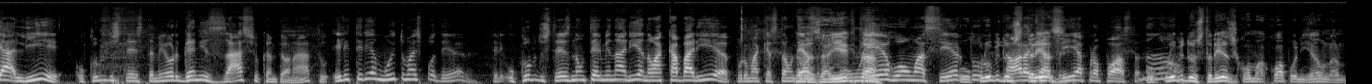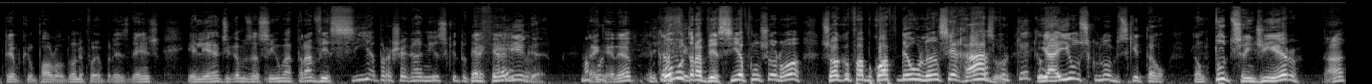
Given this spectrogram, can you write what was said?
ali o Clube dos 13 também organizasse o campeonato, ele teria muito mais poder. O Clube dos 13 não terminaria, não acabaria por uma questão Não, dessa. mas aí é que um tá. erro ou um acerto O Clube na dos hora de 13, abrir a proposta. Não. O Clube dos 13, como a Copa União, lá no tempo que o Paulo Odoni foi o presidente, ele é, digamos assim, uma travessia para chegar nisso que tu quer que é a Perfeito. Liga. Mas tá por- entendendo? Como fico- travessia funcionou. Só que o Fábio Koff deu o lance errado. que que E aí os clubes que estão tudo sem dinheiro, tá?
